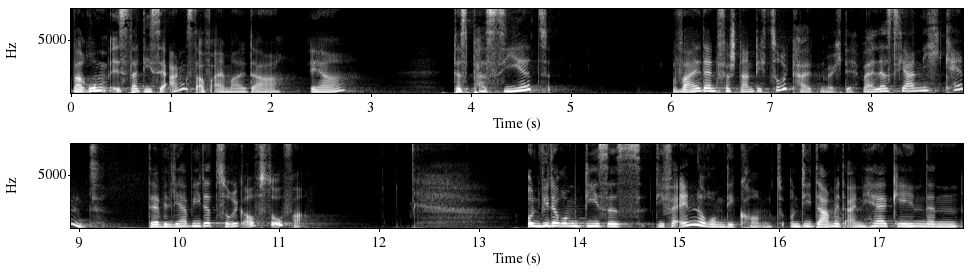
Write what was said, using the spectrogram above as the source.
warum ist da diese Angst auf einmal da? Ja? Das passiert, weil dein Verstand dich zurückhalten möchte, weil er es ja nicht kennt. Der will ja wieder zurück aufs Sofa. Und wiederum dieses, die Veränderung, die kommt und die damit einhergehenden,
